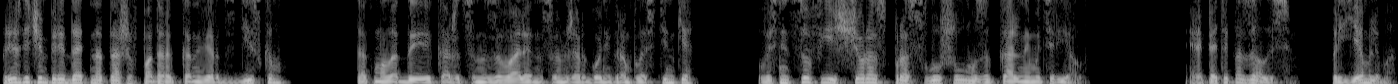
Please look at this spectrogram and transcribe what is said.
прежде чем передать Наташе в подарок конверт с диском, так молодые, кажется, называли на своем жаргоне грампластинки, Васнецов еще раз прослушал музыкальный материал. И опять оказалось приемлемо.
